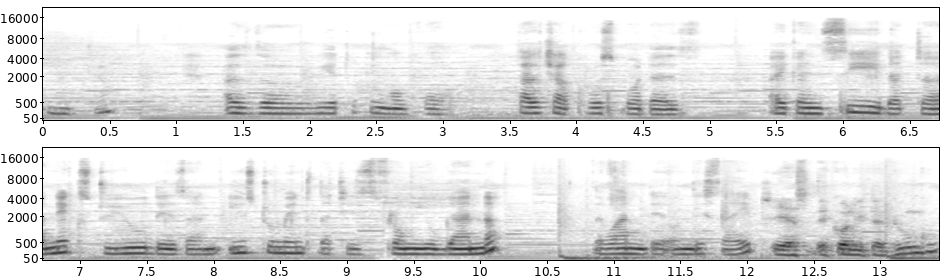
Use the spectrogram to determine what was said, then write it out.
Okay. As uh, we are talking of uh, culture across borders, I can see that uh, next to you there's an instrument that is from Uganda, the one there on this side, Yes, they call it a dungu,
